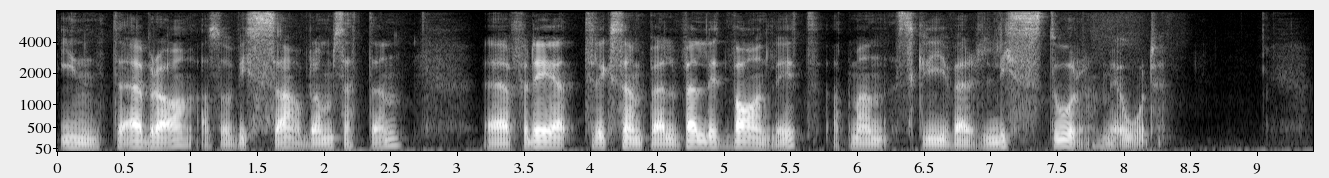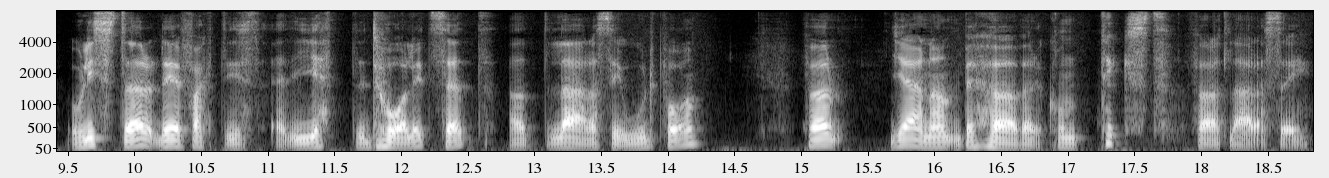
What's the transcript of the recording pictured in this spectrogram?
inte är bra, alltså vissa av de sätten. För det är till exempel väldigt vanligt att man skriver listor med ord och listor, det är faktiskt ett jättedåligt sätt att lära sig ord på. För hjärnan behöver kontext för att lära sig.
